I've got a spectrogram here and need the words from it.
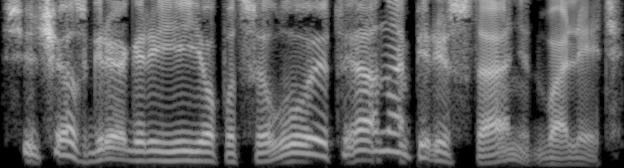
«Сейчас Грегори ее поцелует, и она перестанет болеть».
